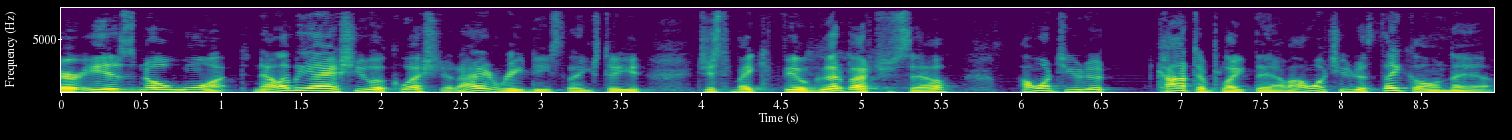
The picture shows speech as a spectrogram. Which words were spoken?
there is no want. Now, let me ask you a question. I didn't read these things to you just to make you feel good about yourself. I want you to contemplate them, I want you to think on them.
